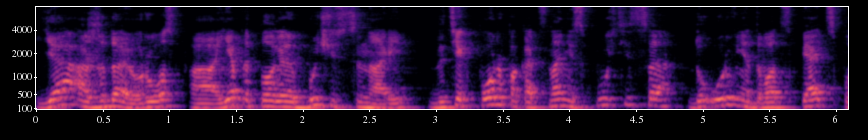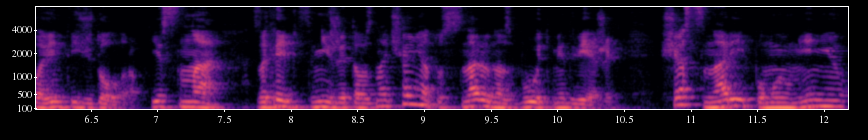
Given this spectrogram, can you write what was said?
Я ожидаю рост, а я предполагаю бычий сценарий до тех пор, пока цена не спустится до уровня 25,5 тысяч долларов. Если цена закрепится ниже этого значения, то сценарий у нас будет медвежий. Сейчас сценарий, по моему мнению,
